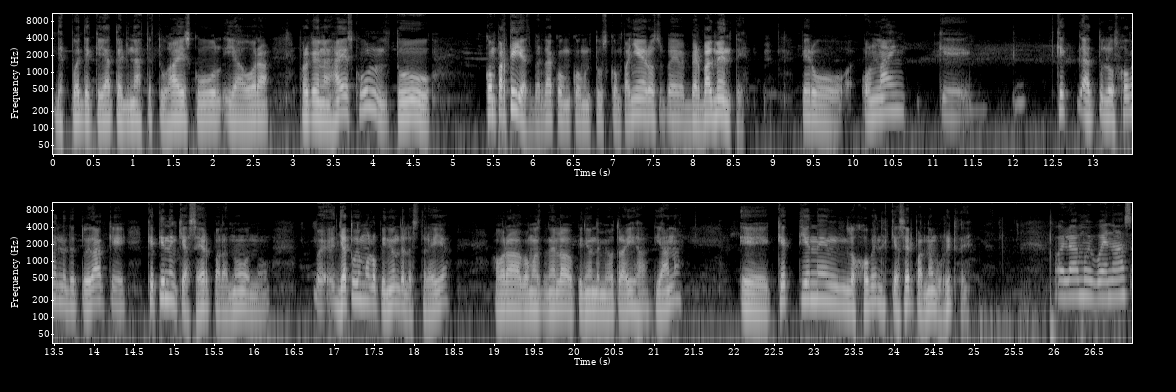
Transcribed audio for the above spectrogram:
después de que ya terminaste tu high school y ahora, porque en la high school tú compartías, ¿verdad? Con, tus compañeros eh, verbalmente, pero online, ¿qué, qué, a los jóvenes de tu edad, ¿qué, qué tienen que hacer para no, no? Eh, ya tuvimos la opinión de la estrella, ahora vamos a tener la opinión de mi otra hija, Diana. ¿Qué tienen los jóvenes que hacer para no aburrirse? Hola, muy buenas.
